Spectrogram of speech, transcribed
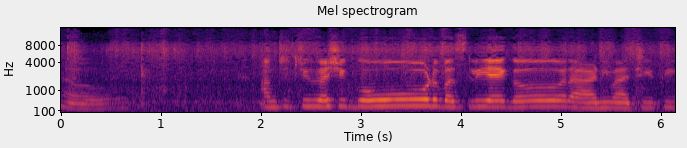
हो. आमची चिव अशी गोड बसली आहे ग राणी माझी ती.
